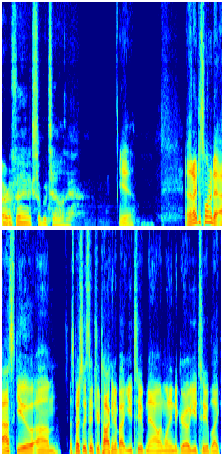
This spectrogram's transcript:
artifacts of brutality. Yeah. And then I just wanted to ask you, um, especially since you're talking about YouTube now and wanting to grow YouTube, like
